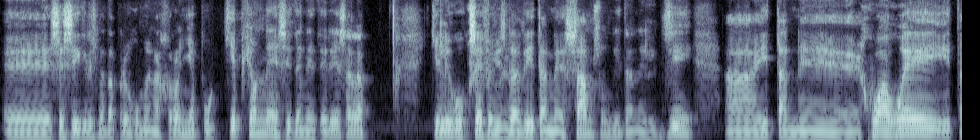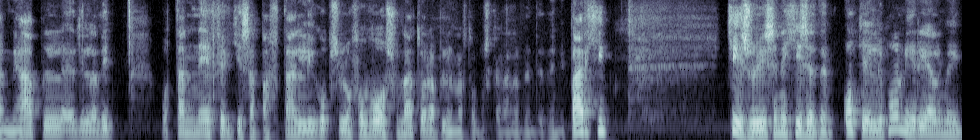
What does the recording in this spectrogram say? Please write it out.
ε, σε σύγκριση με τα προηγούμενα χρόνια που και πιο νέες ήταν εταιρείες, αλλά και λίγο ξέφευγες, δηλαδή ήταν Samsung, ήταν LG, ήταν Huawei, ήταν Apple, ε, δηλαδή όταν έφευγες από αυτά λίγο ψιλοφοβόσουνα, τώρα πλέον αυτό όπως καταλαβαίνετε δεν υπάρχει και η ζωή συνεχίζεται. OK, okay, λοιπόν η Realme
